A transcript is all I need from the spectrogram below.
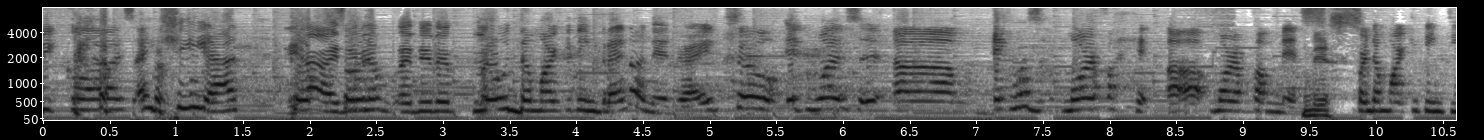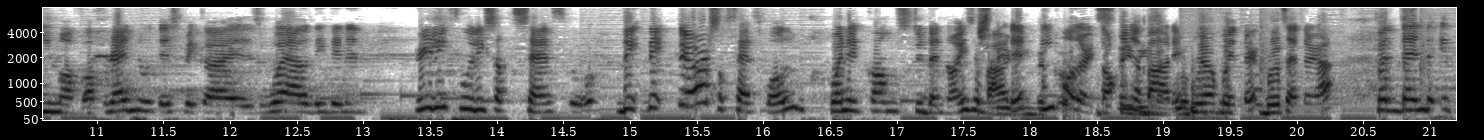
because IKEA Yeah, I sort didn't. I didn't. Load the marketing trend on it, right? So it was um, it was more of a hit, uh, more of a miss, Miss. for the marketing team of, of Red Notice because well they didn't really fully successful. They, they, they are successful when it comes to the noise about Stealing it. People clo- are talking about it on Yeah, Twitter, etc. But then it,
